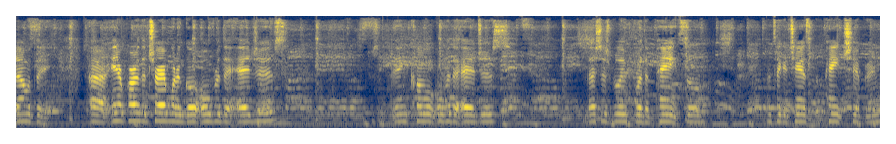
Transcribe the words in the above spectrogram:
Done with the uh, inner part of the tray, I'm gonna go over the edges. Thin coat over the edges. That's just really for the paint, so I'm gonna take a chance with the paint chipping.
